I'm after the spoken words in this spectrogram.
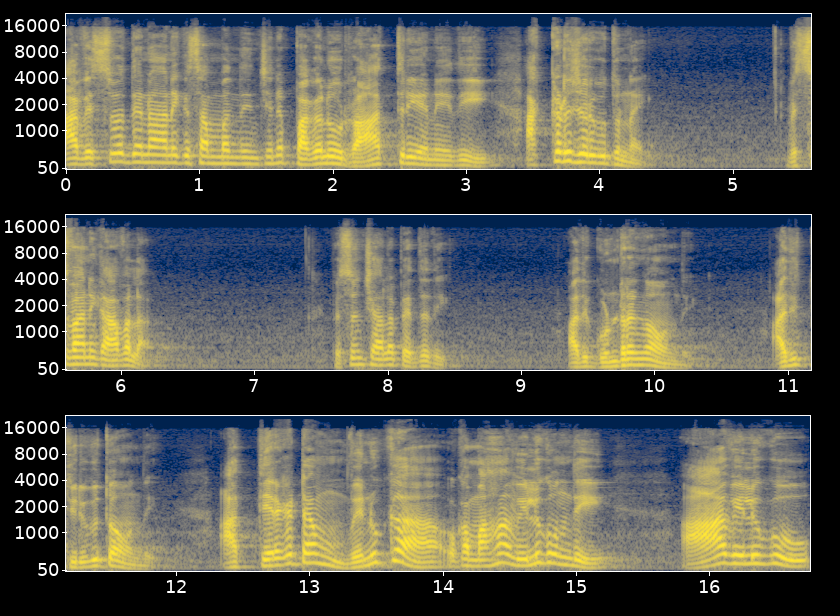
ఆ విశ్వదినానికి సంబంధించిన పగలు రాత్రి అనేది అక్కడ జరుగుతున్నాయి. విశ్వానికి ఆవల విశ్వం చాలా పెద్దది. అది గుండ్రంగా ఉంది. అది తిరుగుతూ ఉంది. ఆ తిరగటం వెనుక ఒక మహా వెలుగు ఉంది. ఆ వెలుగు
